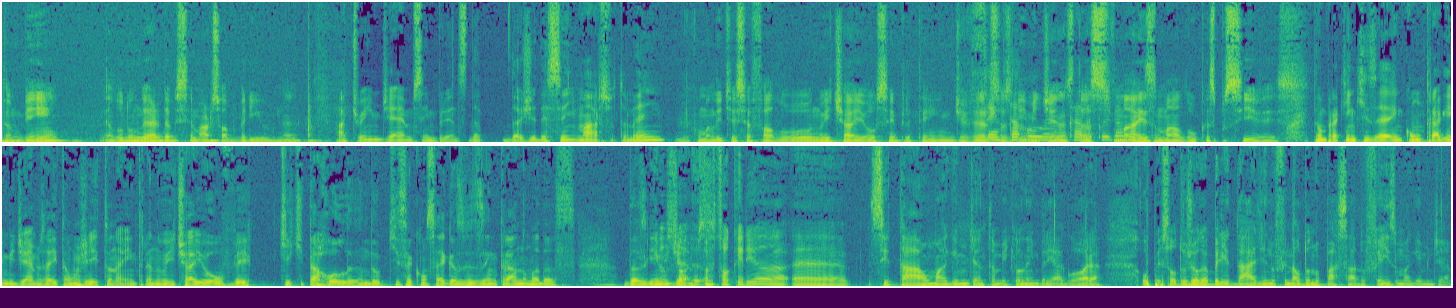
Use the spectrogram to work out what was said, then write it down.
também. A Ludum Dare deve ser março, abril, né? A Train Jam sempre antes da, da GDC em março também. E como a Letícia falou, no Itch.io sempre tem diversas Sempre tá Game Jams das mais malucas possíveis. Então, pra quem quiser encontrar Game Jams, aí tá um jeito, né? Entra no itch.io, vê o que que tá rolando, que você consegue às vezes entrar numa das, das Game eu, só, Jams. eu só queria é, citar uma Game Jam também que eu lembrei agora. O pessoal do Jogabilidade no final do ano passado fez uma Game Jam.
